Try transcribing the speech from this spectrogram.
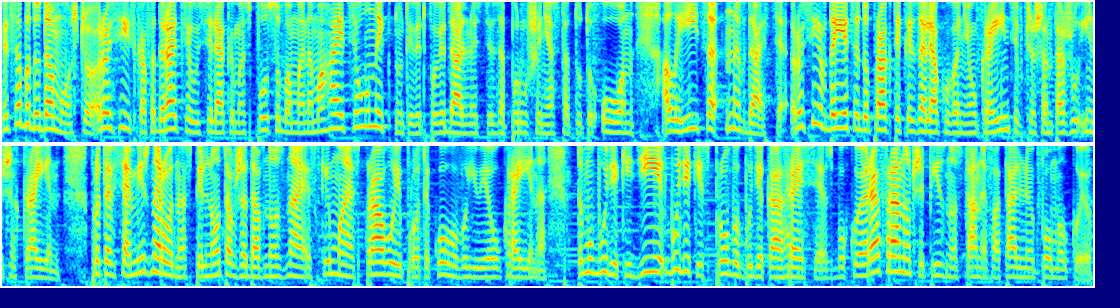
Від себе додамо, що Російська Федерація усілякими способами намагається уникнути відповідальності за порушення статуту ООН, але їй це не вдасться. Росія вдається до практики залякування українців чи шантажу інших країн. Проте вся міжнародна спільнота вже давно знає, з ким має справу і проти кого воює Україна. Тому будь-які дії, будь-які спроби, будь-яка агресія з боку РФ рано чи пізно стане фатальною помилкою.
